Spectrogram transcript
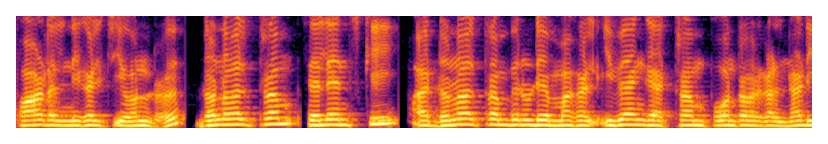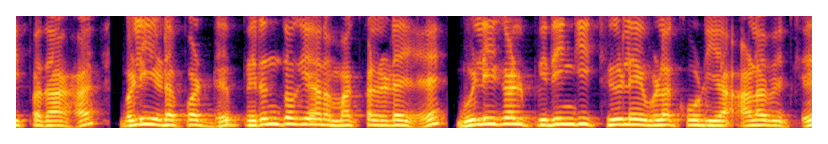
பாடல் நிகழ்ச்சி ஒன்று டொனால்ட் ட்ரம்ப் செலென்ஸ்கி டொனால்ட் ட்ரம்பினுடைய மகள் இவேங்க ட்ரம்ப் போன்றவர்கள் நடிப்பதாக வெளியிடப்பட்டு பெருந்தொகையான மக்களிடையே விழிகள் பிதுங்கி கீழே விழக்கூடிய அளவிற்கு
